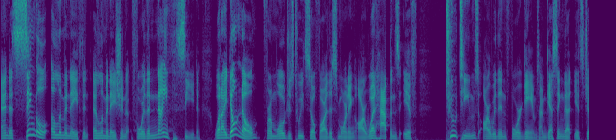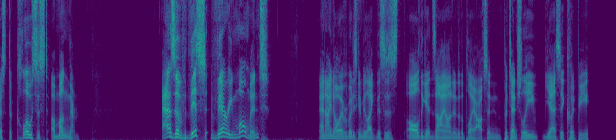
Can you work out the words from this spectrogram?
and a single elimination elimination for the ninth seed. What I don't know from Woj's tweets so far this morning are what happens if two teams are within four games. I'm guessing that it's just the closest among them. As of this very moment, and I know everybody's going to be like, this is all to get Zion into the playoffs, and potentially, yes, it could be.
